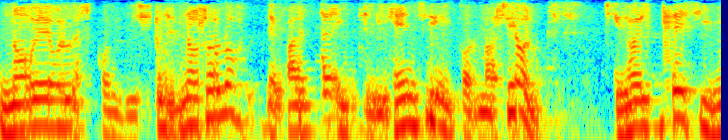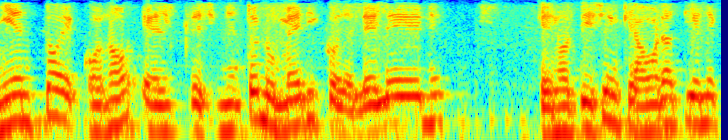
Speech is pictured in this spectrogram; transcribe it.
No veo las condiciones, no solo de falta de inteligencia e información, sino el crecimiento, el crecimiento numérico del ELN, que nos dicen que ahora tiene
